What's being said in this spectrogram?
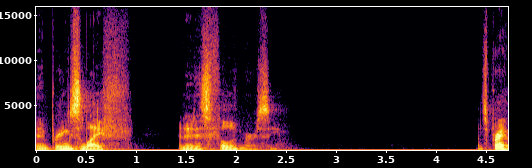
and it brings life, and it is full of mercy. Let's pray.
